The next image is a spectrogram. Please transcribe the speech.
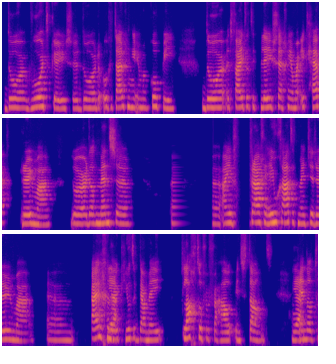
door woordkeuze, door de overtuigingen in mijn koppie, door het feit dat ik bleef zeggen, ja, maar ik heb reuma, doordat mensen eh, eh, aan je vragen, hey, hoe gaat het met je reuma? Ehm, eigenlijk hield ik daarmee slachtofferverhaal in stand. Ja, En dat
